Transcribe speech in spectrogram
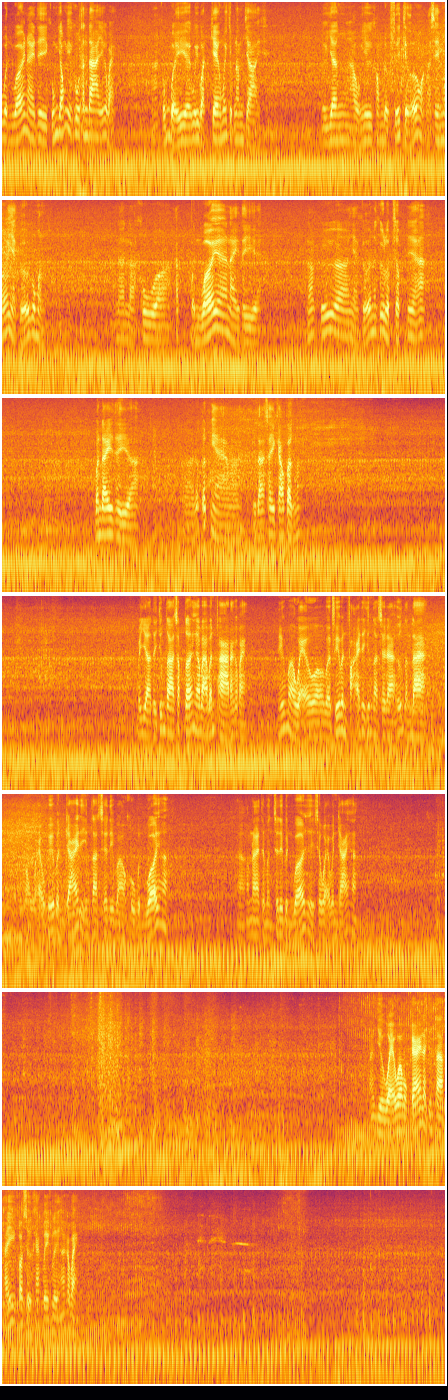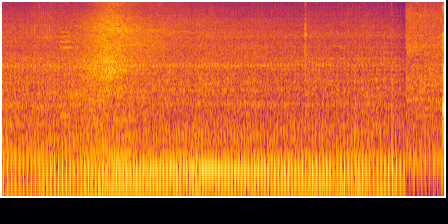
Bình Quế này thì cũng giống như khu Thanh Đa vậy các bạn. À, cũng bị à, quy hoạch treo mấy chục năm trời. Người dân hầu như không được sửa chữa hoặc là xây mới nhà cửa của mình. Nên là khu ờ, Bình Quế à, này thì nó cứ nhà cửa nó cứ lụp sụp như vậy ha. Bên đây thì rất ít nhà mà người ta xây cao tầng lắm. Bây giờ thì chúng ta sắp tới ngã ba bến phà đó các bạn. Nếu mà quẹo ờ, về phía bên phải thì chúng ta sẽ ra hướng Thanh Đa. Còn quẹo phía bên trái thì chúng ta sẽ đi vào khu Bình Quới ha. À, hôm nay thì mình sẽ đi Bình Quới thì sẽ quẹo bên trái ha. À, vừa quẹo qua một cái là chúng ta thấy có sự khác biệt liền ha các bạn.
